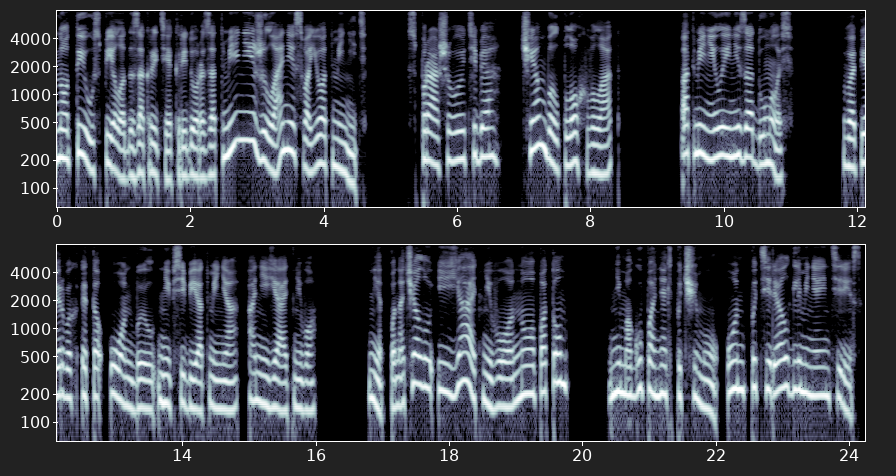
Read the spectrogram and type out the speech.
Но ты успела до закрытия коридора затмения желание свое отменить. Спрашиваю тебя, чем был плох Влад? Отменила и не задумалась. Во-первых, это он был не в себе от меня, а не я от него. Нет, поначалу и я от него, но потом не могу понять, почему. Он потерял для меня интерес.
